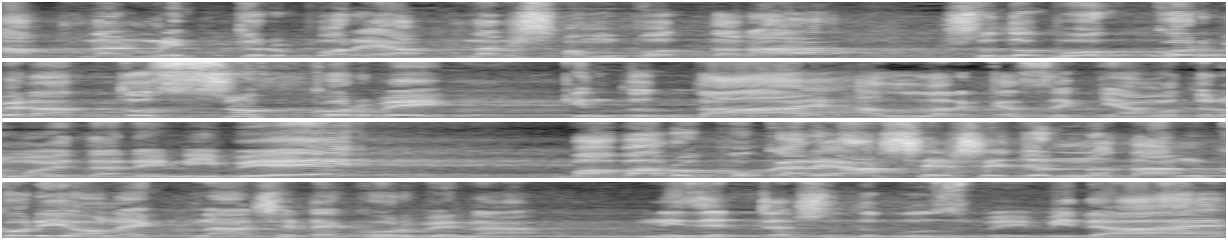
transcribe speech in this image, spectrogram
আপনার মৃত্যুর পরে আপনার সম্পদ তারা শুধু ভোগ করবে না, তসরুফ করবে। কিন্তু দায় আল্লাহর কাছে কেমতের ময়দানে নিবে। বাবার উপকারে আসে, সেজন্য দান করি, অনেক না, সেটা করবে না। নিজেরটা শুধু বুঝবে। বিদায়,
